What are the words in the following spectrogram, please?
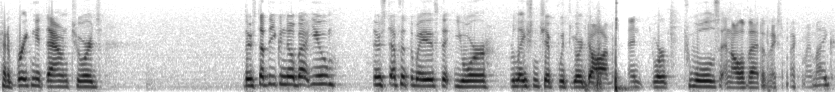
Kind of breaking it down towards there's stuff that you can know about you, there's stuff that the ways that your relationship with your dog and your tools and all of that, as I smack my mic,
